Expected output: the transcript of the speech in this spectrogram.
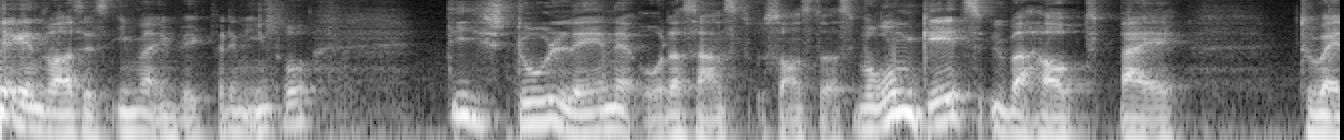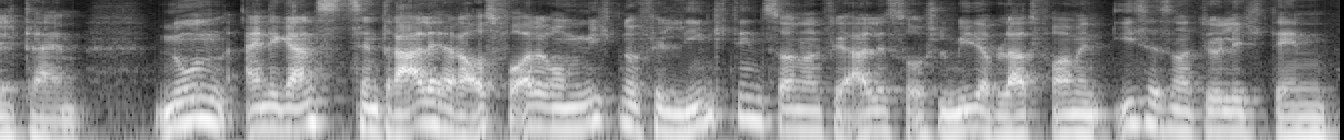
Irgendwas ist immer im Weg bei dem Intro. Die Stuhllehne oder sonst, sonst was. Worum geht es überhaupt bei Dwell Time? Nun, eine ganz zentrale Herausforderung, nicht nur für LinkedIn, sondern für alle Social-Media-Plattformen, ist es natürlich, den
